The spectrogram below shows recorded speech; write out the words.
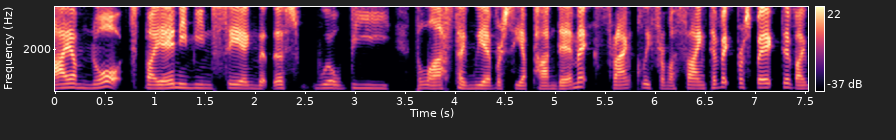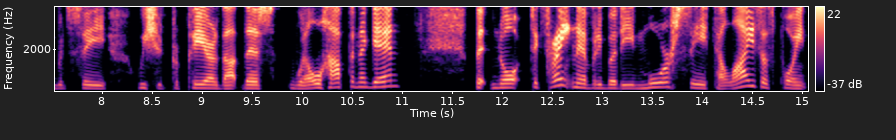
I am not by any means saying that this will be the last time we ever see a pandemic. Frankly, from a scientific perspective, I would say we should prepare that this will happen again, but not to frighten everybody, more say to Liza's point,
